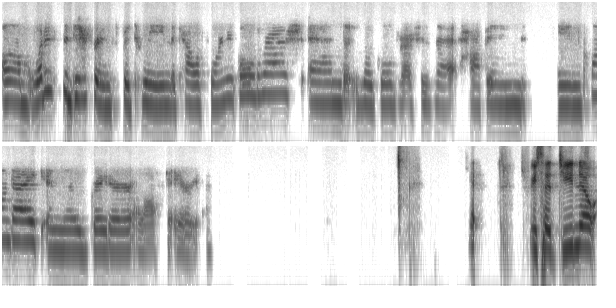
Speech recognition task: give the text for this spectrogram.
Um, what is the difference between the California gold rush and the gold rushes that happened in Klondike and the greater Alaska area? Teresa, do you know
